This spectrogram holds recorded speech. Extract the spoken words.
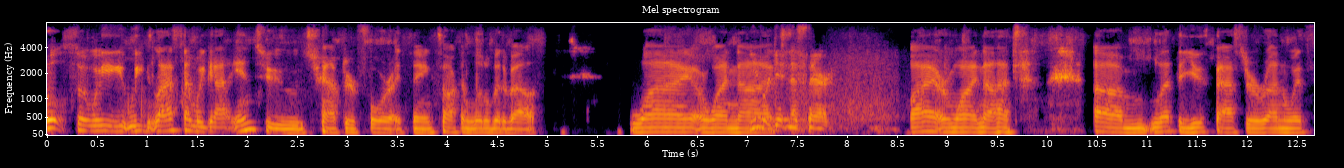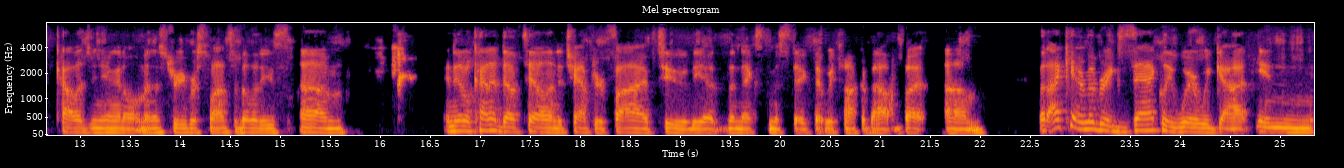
Cool. So we we last time we got into chapter four, I think, talking a little bit about why or why not? You were getting us there. why or why not um, let the youth pastor run with college and young adult ministry responsibilities. Um, and it'll kind of dovetail into chapter five too, the uh, the next mistake that we talk about. But um, but I can't remember exactly where we got in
